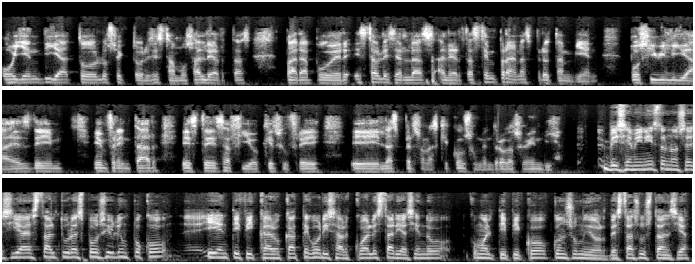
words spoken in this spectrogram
hoy en día todos los sectores estamos alertas para poder establecer las alertas tempranas, pero también posibilidades de enfrentar este desafío que sufre eh, las personas que consumen drogas hoy en día. Viceministro, no sé si a esta altura es posible un poco eh, identificar o categorizar cuál estaría siendo como el típico consumidor de esta sustancia.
